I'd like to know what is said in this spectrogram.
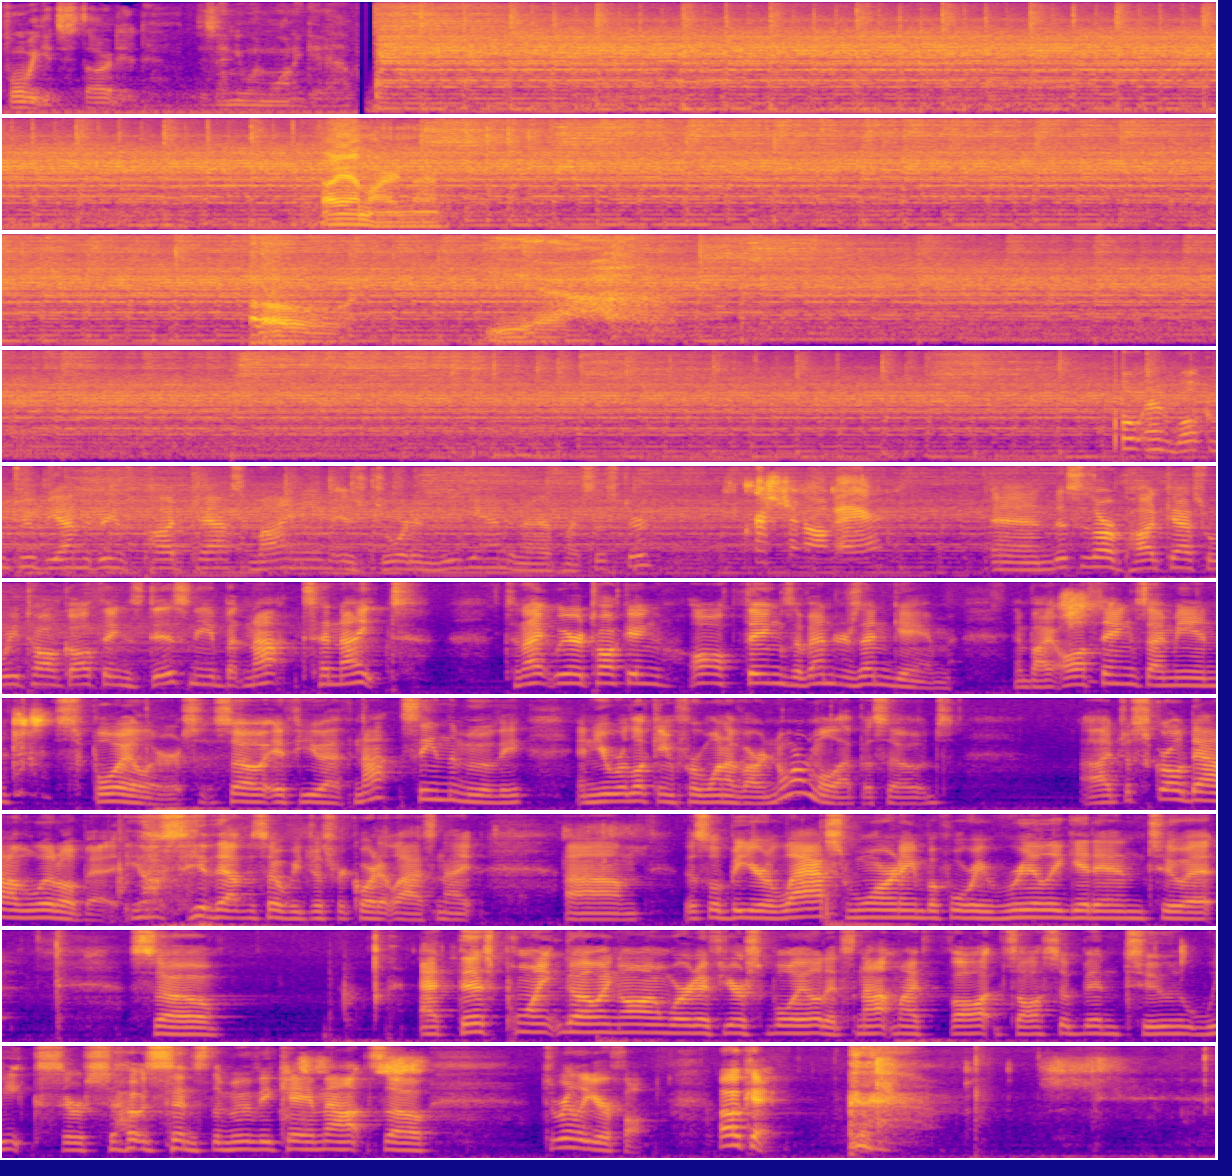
Before we get started, does anyone want to get out? I am Iron Man. Oh, Hello and welcome to Beyond the Dreams podcast. My name is Jordan Wiegand and I have my sister. Christian Allgaier. And this is our podcast where we talk all things Disney, but not tonight. Tonight we are talking all things Avengers Endgame. And by all things, I mean spoilers. So if you have not seen the movie and you were looking for one of our normal episodes, uh, just scroll down a little bit. You'll see the episode we just recorded last night. Um, this will be your last warning before we really get into it. So, at this point going onward, if you're spoiled, it's not my fault. It's also been two weeks or so since the movie came out, so it's really your fault. Okay.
